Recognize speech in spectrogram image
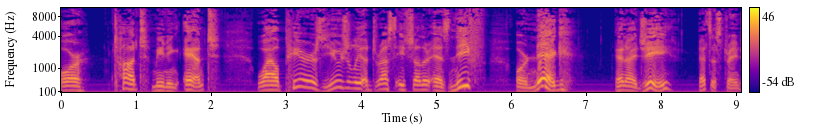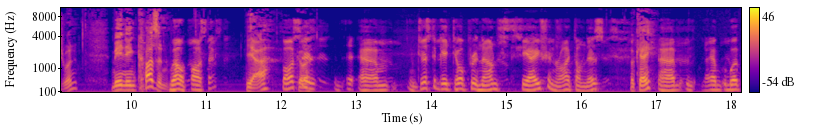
or tant meaning aunt, while peers usually address each other as neef or nig, N-I-G, that's a strange one, meaning cousin. Well, Pastor. Yeah. Pastor, um, just to get your pronunciation right on this. Okay. Uh, we're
